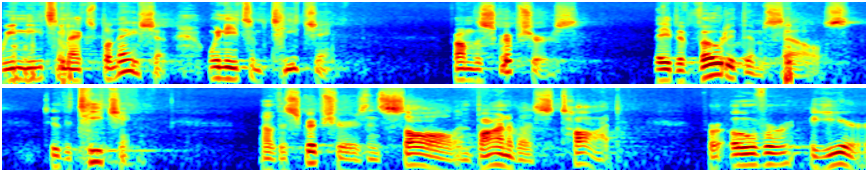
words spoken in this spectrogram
We need some explanation. We need some teaching from the scriptures. They devoted themselves to the teaching of the scriptures, and Saul and Barnabas taught for over a year.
